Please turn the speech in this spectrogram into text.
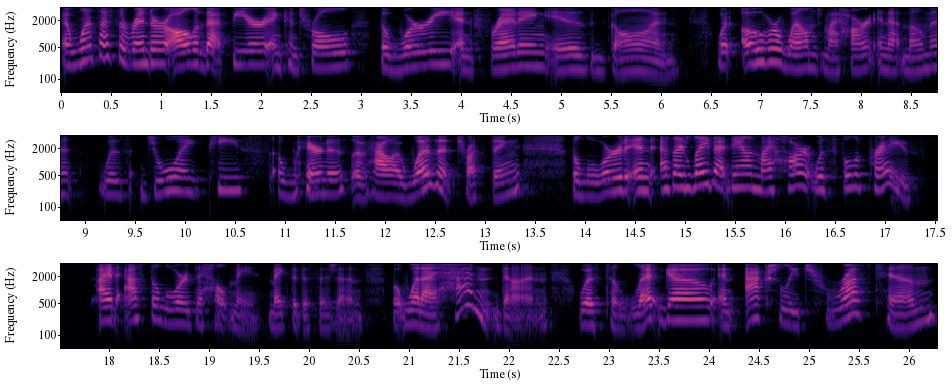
And once I surrender all of that fear and control, the worry and fretting is gone. What overwhelmed my heart in that moment was joy, peace, awareness of how I wasn't trusting the Lord. And as I lay that down, my heart was full of praise. I had asked the Lord to help me make the decision. But what I hadn't done was to let go and actually trust Him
